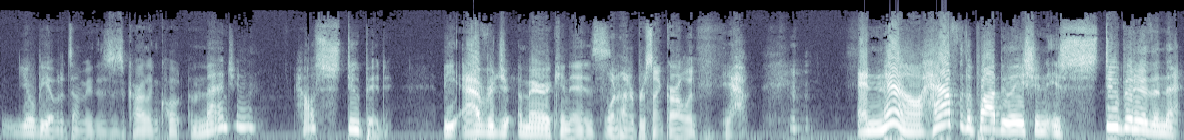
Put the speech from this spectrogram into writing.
You'll be able to tell me this is a Carlin quote. Imagine how stupid the average American is. 100% Carlin. Yeah. And now half of the population is stupider than that.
